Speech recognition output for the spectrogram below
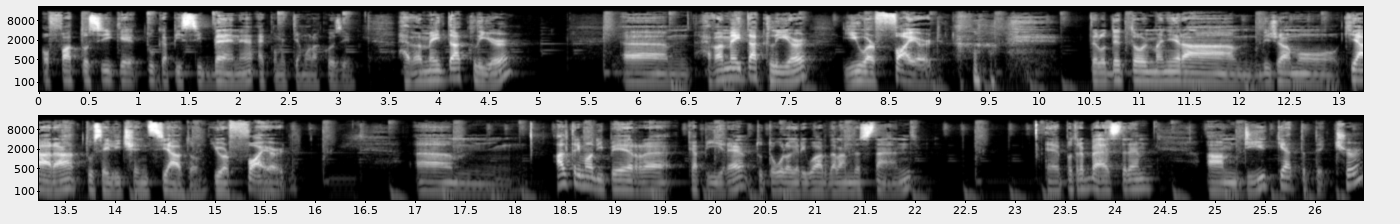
ho fatto sì che tu capissi bene, ecco mettiamola così. Have I made that clear? have I made that clear? You are fired. te l'ho detto in maniera, diciamo, chiara, tu sei licenziato, you are fired. Um, altri modi per capire tutto quello che riguarda l'understand eh, potrebbe essere um, Do you get the picture?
